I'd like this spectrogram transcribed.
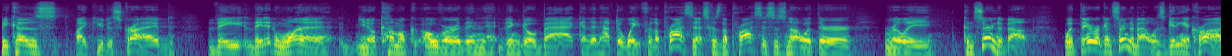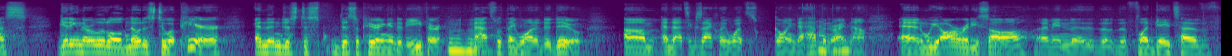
because, like you described. They, they didn't want to you know come over then then go back and then have to wait for the process because the process is not what they're really concerned about. What they were concerned about was getting across, getting their little notice to appear, and then just dis- disappearing into the ether. That's what they wanted to do. Um, and that's exactly what's going to happen right now. And we already saw, I mean, the, the, the floodgates have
